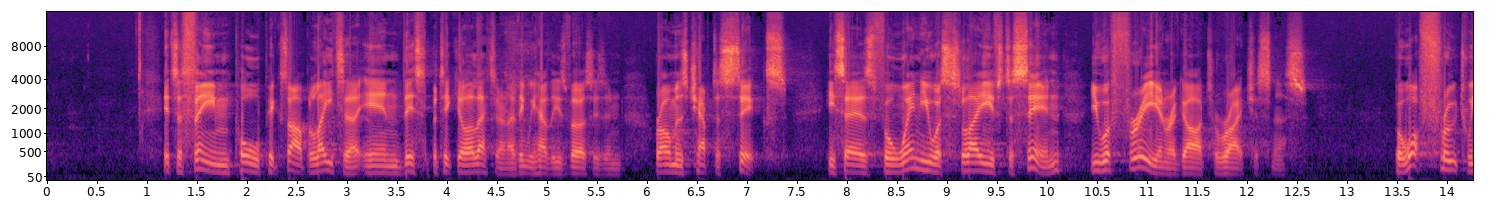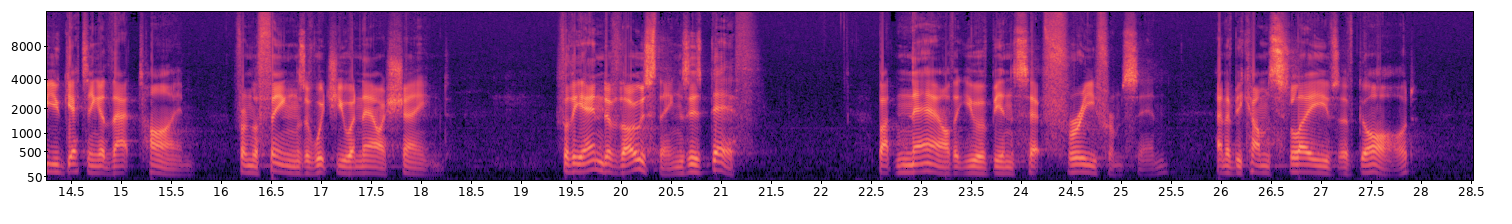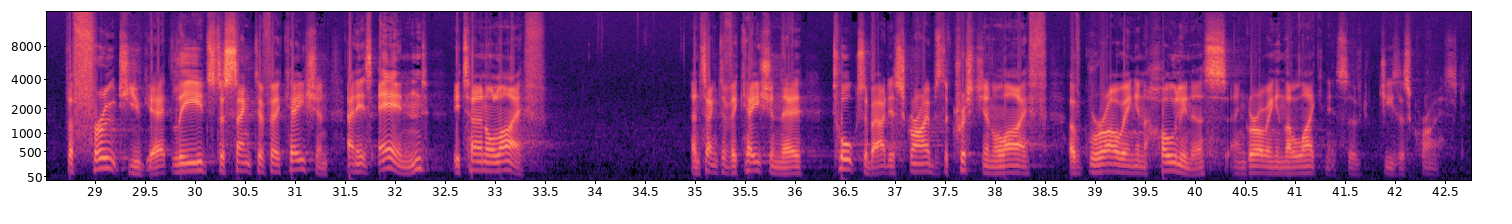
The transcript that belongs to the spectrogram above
It's a theme Paul picks up later in this particular letter, and I think we have these verses in Romans chapter 6. He says, For when you were slaves to sin, you were free in regard to righteousness. But what fruit were you getting at that time from the things of which you are now ashamed? For the end of those things is death. But now that you have been set free from sin and have become slaves of God, the fruit you get leads to sanctification, and its end, eternal life. And sanctification there talks about, describes the Christian life of growing in holiness and growing in the likeness of Jesus Christ.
